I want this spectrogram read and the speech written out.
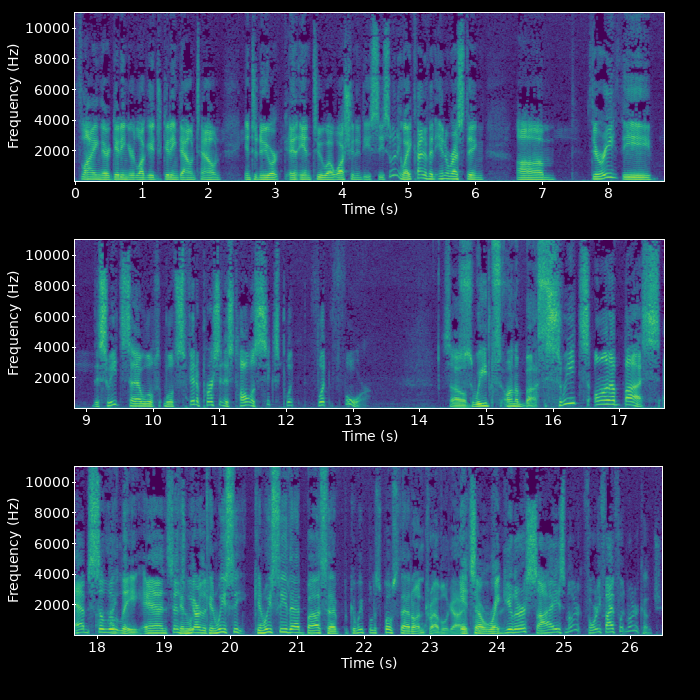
flying there, getting your luggage, getting downtown into New York, in- into uh, Washington D.C. So anyway, kind of an interesting um, theory. The the suites uh, will will fit a person as tall as six foot foot four. So Sweets on a bus. Sweets on a bus, absolutely. and since we we, are the can we see can we see that bus? Uh, can we let's post that on Travel Guide? It's a regular size motor, 45 foot motor coach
